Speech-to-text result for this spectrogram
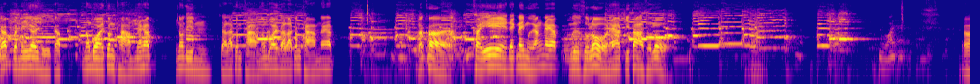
ครับวันนี้ก็อยู่กับน้องบอยต้นขามนะครับ น้องดิมสาราต้นขาม น้องบอยสาราต้นขามนะครับ แล้วก็ไคเอเด็กในเหมืองนะครับ มือโซโล่นะครับกีตาร์โซโล่ก็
